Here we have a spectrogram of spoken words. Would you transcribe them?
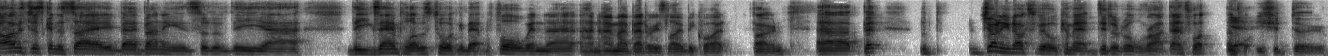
I was just going to say, Bad Bunny is sort of the uh, the example I was talking about before. When uh, I know my battery's low, be quiet, phone. Uh, but Johnny Knoxville come out, did it all right. That's what that's Yeah. what you should do.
